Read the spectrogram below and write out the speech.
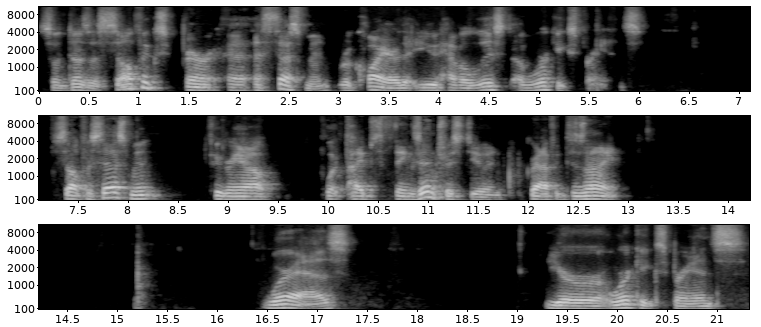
So, does a self uh, assessment require that you have a list of work experience? Self assessment, figuring out what types of things interest you in graphic design. Whereas your work experience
